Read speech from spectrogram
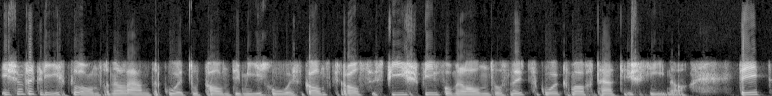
ist im Vergleich zu anderen Ländern gut durch die Pandemie gekommen. Ein ganz krasses Beispiel von einem Land, das es nicht so gut gemacht hat, ist China. Dort,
